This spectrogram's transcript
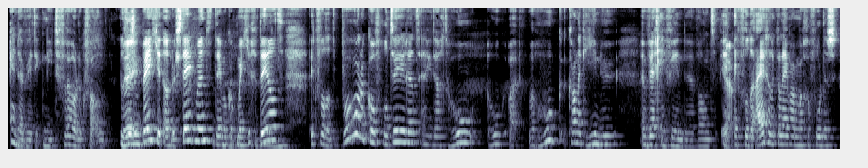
en daar werd ik niet vrolijk van. Dat is een beetje een understatement, dat heb ik ook met je gedeeld. Ik vond het behoorlijk confronterend en ik dacht, hoe, hoe, hoe kan ik hier nu een weg in vinden? Want ik, ik, voelde eigenlijk alleen maar mijn gevoelens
